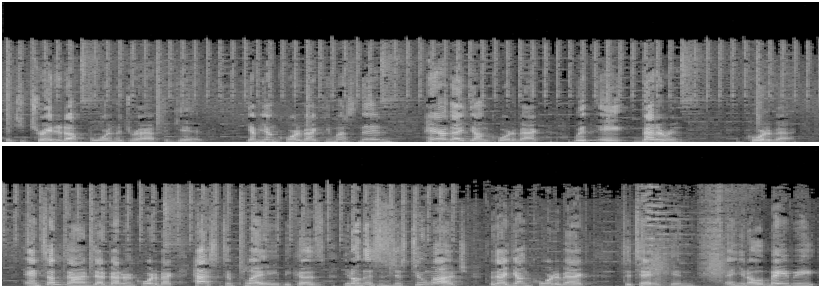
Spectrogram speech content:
that you traded up for in the draft to get. You have a young quarterback, you must then pair that young quarterback with a veteran quarterback. And sometimes that veteran quarterback has to play because, you know, this is just too much for that young quarterback to take. And, and you know, maybe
